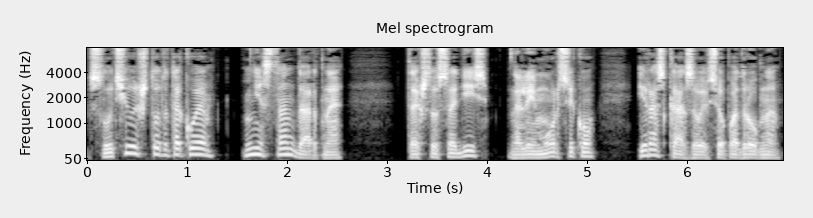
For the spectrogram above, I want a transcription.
Случилось что-то такое нестандартное. Так что садись, налей морсику и рассказывай все подробно.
